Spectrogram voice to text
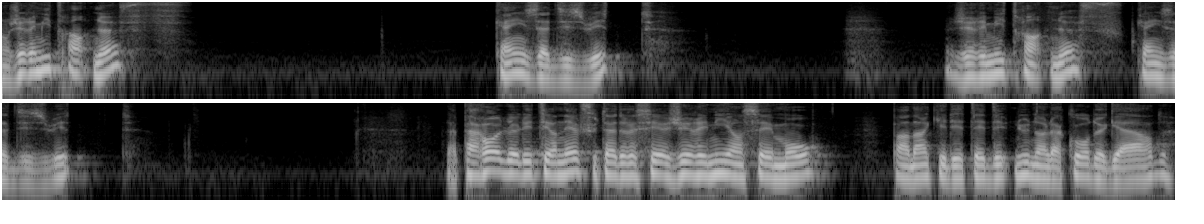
Jérémie 39, 15 à 18. Jérémie 39, 15 à 18. La parole de l'Éternel fut adressée à Jérémie en ces mots pendant qu'il était détenu dans la cour de garde.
